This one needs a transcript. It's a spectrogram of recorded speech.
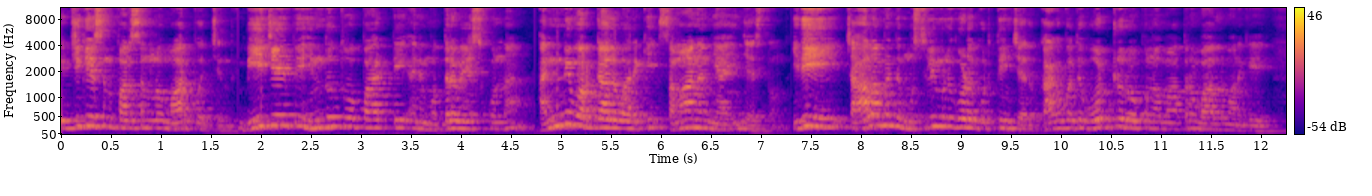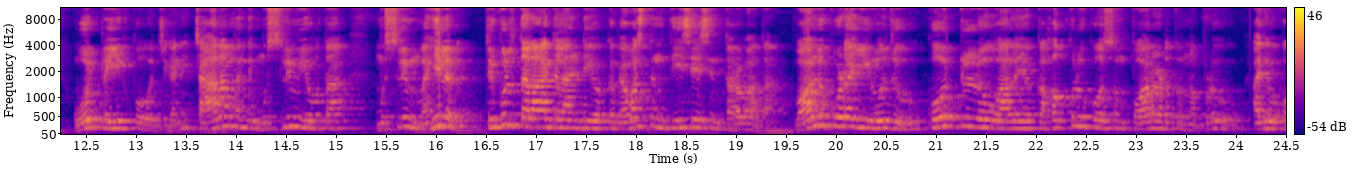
ఎడ్యుకేషన్ పర్సన్లో మార్పు వచ్చింది. బీజేపీ హిందుత్వ పార్టీ అని ముద్ర వేసుకున్న అన్ని వర్గాల వారికి సమాన న్యాయం చేస్తుంది ఇది చాలా మంది ముస్లింలు కూడా గుర్తించారు. కాకపోతే ఓట్ల రూపంలో మాత్రం వాళ్ళు మనకి ఓట్లు వేయకపోవచ్చు. కానీ చాలా మంది ముస్లిం యువత ముస్లిం మహిళలు త్రిపుల్ తలాక్ లాంటి యొక్క వ్యవస్థను తీసేసిన తర్వాత వాళ్ళు కూడా ఈ రోజు కోర్టుల్లో వాళ్ళ యొక్క హక్కుల కోసం పోరాడుతున్నప్పుడు అది ఒక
